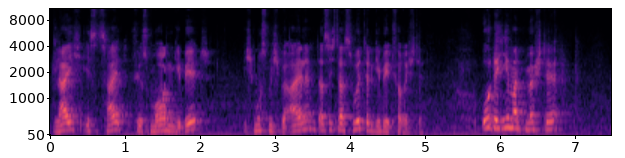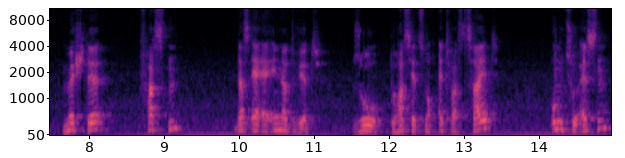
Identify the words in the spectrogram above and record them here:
gleich ist Zeit fürs Morgengebet. Ich muss mich beeilen, dass ich das Wittergebet verrichte. Oder jemand möchte, möchte fasten, dass er erinnert wird. So, du hast jetzt noch etwas Zeit, um zu essen,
